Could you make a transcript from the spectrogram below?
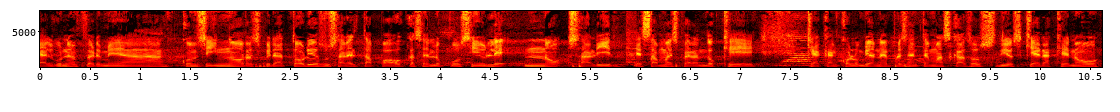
alguna enfermedad con signos respiratorios, usar el tapabocas en lo posible, no salir. Estamos esperando que, que acá en Colombia no se presenten más casos, Dios quiera que no,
